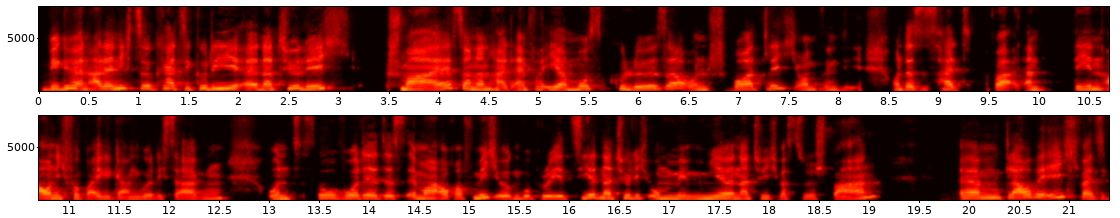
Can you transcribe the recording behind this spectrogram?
wir gehören alle nicht zur Kategorie äh, natürlich schmal, sondern halt einfach eher muskulöser und sportlich und die, und das ist halt war an denen auch nicht vorbeigegangen, würde ich sagen. Und mhm. so wurde das immer auch auf mich irgendwo projiziert, natürlich um mir natürlich was zu ersparen. Ähm, glaube ich, weil sie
